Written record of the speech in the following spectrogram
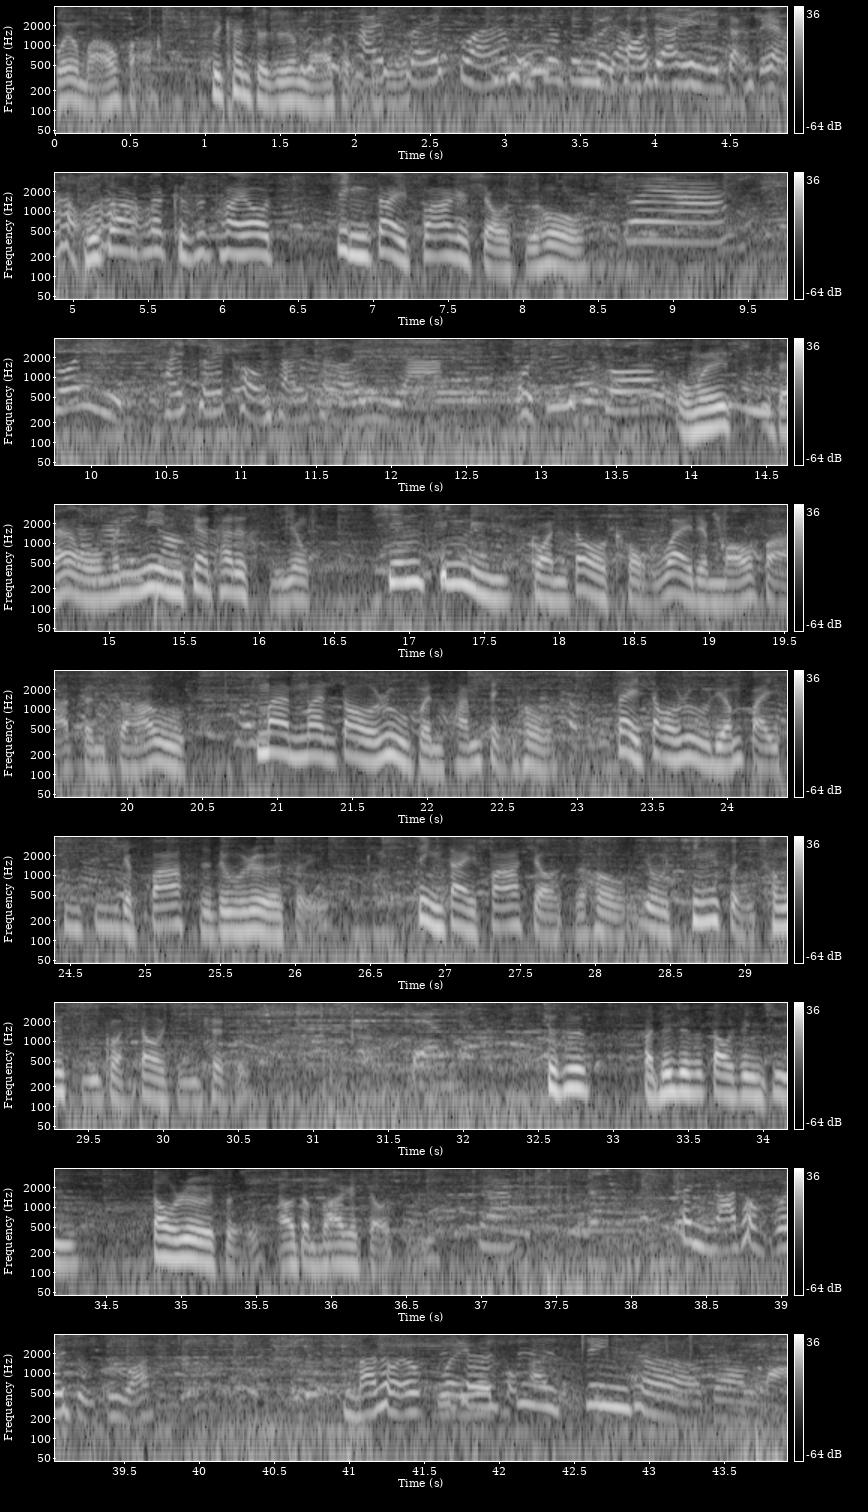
我有毛发，这看起来就像马桶。排水管，那不是就跟你水槽讲？下面也长这样，好不是啊，那可是它要静待八个小时后，对啊，所以排水孔才可以呀、我是说，我们等下我们念一下它的使用：先清理管道口外的毛发等杂物，慢慢倒入本产品后，再倒入两百 CC 的八十度热水，静待八小时后，用清水冲洗管道即可。这样。就是反正就是倒进去，倒热水，然后等八个小时。对啊。但你马桶不会堵住啊？你马桶又不会这个是 sink 的啦。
